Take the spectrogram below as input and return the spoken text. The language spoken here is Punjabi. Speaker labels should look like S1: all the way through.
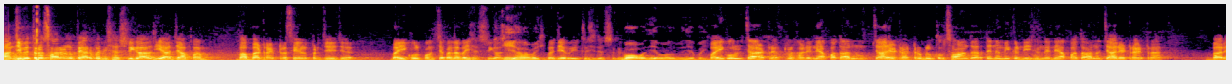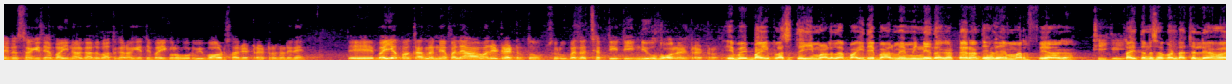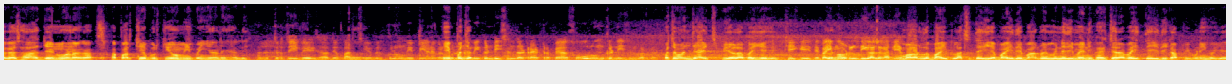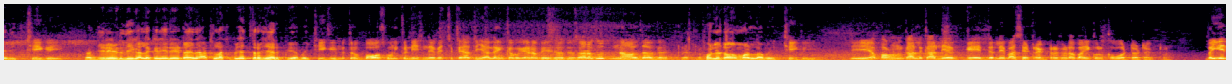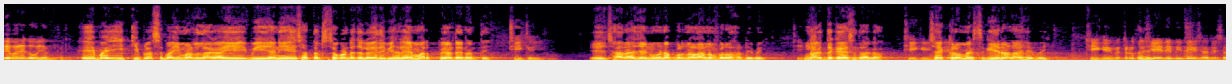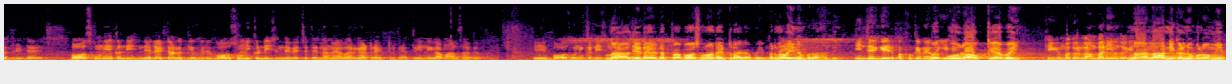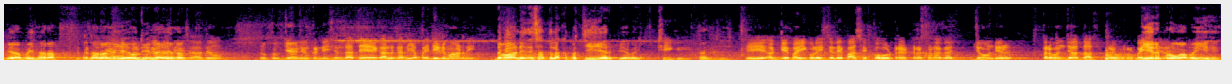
S1: ਹਾਂਜੀ ਮਿੱਤਰੋ ਸਾਰਿਆਂ ਨੂੰ ਪਿਆਰ ਭਰੀ ਸਤਿ ਸ਼੍ਰੀ ਅਕਾਲ ਜੀ। ਅੱਜ ਆਪਾਂ ਬਾਬਾ ਟਰੈਕਟਰ ਸੇਲ ਪਰਚੇਜ ਬਾਈ ਕੋਲ ਪਹੁੰਚੇ। ਪਹਿਲਾਂ ਬਾਈ ਸਤਿ ਸ਼੍ਰੀ ਅਕਾਲ
S2: ਹਾਲ ਆ ਬਾਈ?
S1: ਵਧੀਆ ਬਾਈ ਤੁਸੀਂ ਦੱਸੋ?
S2: ਬਹੁਤ ਵਧੀਆ ਬਹੁਤ ਵਧੀਆ ਬਾਈ।
S1: ਬਾਈ ਕੋਲ ਚਾਰ ਟਰੈਕਟਰ ਖੜੇ ਨੇ। ਆਪਾਂ ਤੁਹਾਨੂੰ ਚਾਰੇ ਟਰੈਕਟਰ ਬਿਲਕੁਲ ਸ਼ਾਨਦਾਰ ਤੇ ਨਵੀਂ ਕੰਡੀਸ਼ਨ ਦੇ ਨੇ ਆਪਾਂ ਤੁਹਾਨੂੰ ਚਾਰੇ ਟਰੈਕਟਰ ਬਾਰੇ ਦੱਸਾਂਗੇ ਤੇ ਬਾਈ ਨਾਲ ਗੱਲਬਾਤ ਕਰਾਂਗੇ। ਤੇ ਬਾਈ ਕੋਲ ਹੋਰ ਵੀ ਬਹੁਤ ਸਾਰੇ ਟਰੈਕਟਰ ਖੜੇ ਨੇ। ਤੇ ਬਾਈ ਆਪਾਂ ਕਰ ਲੈਂਦੇ ਆ ਪਹਿਲਾਂ ਆਹ ਵਾਲੇ ਟਰੈਕਟਰ ਤੋਂ ਸ਼ੁਰੂ। ਪਹਿਲਾਂ 3630 ਨਿਊ ਹਾਲੈਂਡ ਟਰੈਕਟਰ।
S2: ਇਹ ਬਾਈ 22 ਪਲੱਸ 23 ਮਾਡਲ ਦਾ 22 ਦੇ 12ਵੇਂ ਮਹੀਨੇ ਦਾ ਹੈਗਾ। ਟਾਇਰਾਂ ਤੇ ਹਲੇ ਐਮਆਰਐਫ ਪਿਆ ਹੈਗਾ।
S1: ਠੀਕ ਹੈ ਜੀ।
S2: 2.5 ਘੰਟਾ ਚੱਲਿਆ ਹੋਇਆਗਾ ਸਾਰਾ ਜੈਨੂਅਨ ਹੈਗਾ। ਆ ਪਰਚੀਆਂ ਪੁਰਚੀਆਂ ਉਵੇਂ ਪਈਆਂ ਨੇ ਹਲੇ।
S1: ਹਾਂ ਮਿੱਤਰ ਤੁਸੀਂ ਵੇਖ ਸਕਦੇ ਹੋ ਪਰਚੀਆਂ ਬਿਲਕੁਲ ਉਵੇਂ ਪਈਆਂ ਨੇ ਬਿਲਕੁਲ ਨਵੀਂ ਕੰਡੀਸ਼ਨ ਦਾ ਟਰੈਕਟਰ ਪਿਆ ਸ਼ੋਰੂਮ ਕੰਡੀਸ਼ਨ ਵਰਗਾ।
S2: 55 ਐਚਪੀ ਵਾਲਾ ਬਾਈ ਇਹ।
S1: ਠੀਕ ਹੈ। ਤੇ ਬਾਈ ਮਾਡਲ ਦੀ ਗੱਲ ਕਰੀਏ
S2: ਮਾਡਲ 22 ਪਲੱਸ 23 ਹੈ 22 ਦੇ 12ਵੇਂ ਮਹੀਨੇ ਦੀ ਮੈਨੂਫੈਕਚਰ ਹੈ ਬਾਈ 23 ਦੀ ਕਾਪੀ ਬਣੀ ਹੋਈ ਹੈ ਇਹਦੀ।
S1: ਠੀਕ ਹੈ ਜੀ।
S2: ਹਾਂਜੀ ਰੇਟ ਦੀ ਗੱਲ ਕਰੀਏ ਰੇਟ ਇਹਦਾ 875000 ਰੁਪਿਆ ਬਾਈ।
S1: ਠੀਕ ਹੈ। ਮਿੱਤਰੋ ਬਹੁਤ ਸੋਹਣੀ ਕੰਡੀਸ਼ਨ ਦੇ ਵਿੱਚ ਪਿਆ ਤੁਸੀਂ ਆ ਲੈਂਕਾ ਵਗੈਰਾ ਵੇਖ ਸਕਦੇ ਹੋ ਸਾਰਾ ਕੁਝ ਨਾਲ ਦਾ ਹੈਗਾ ਟਰੈਕਟਰ
S2: ਫੁੱਲ ਟੌਪ ਮਾਡਲ ਆ ਬਾਈ।
S1: ਠੀਕ ਹੈ ਜੀ। ਤੇ ਆਪਾਂ ਹੁਣ ਗੱਲ ਕਰ ਲਈ ਅੱਗੇ ਇਧਰਲੇ ਪਾਸੇ ਟਰੈਕਟਰ ਖੜਾ ਬਾਈ ਕੋਲ ਕਵੋਟਾ ਟਰੈਕਟਰ। ਬਈ ਇਹਦੇ ਬਾਰੇ ਦੋ ਜਾਣਕਾਰੀ।
S2: ਇਹ ਬਾਈ 21 ਪਲੱਸ 22 ਮਾਡਲ ਹੈਗਾ। ਇਹ ਵੀ ਯਾਨੀ ਇਹ 7-800 ਘੰਟਾ ਚੱਲੋ ਇਹਦੇ ਵੀ ਹਲੇ ਐਮਆਰਐਫ ਪਿਆ ਟਾਇਰਾਂ ਤੇ।
S1: ਠੀਕ ਹੈ ਜੀ।
S2: ਇਹ ਸਾਰਾ ਜੈਨੂਅਨ ਆ ਬਰਨਾਲਾ ਨੰਬਰ ਆ ਸਾਡੇ ਬਾਈ। ਨਗਦ ਕੈਸ਼ ਦਾਗਾ
S1: ਠੀਕ ਹੈ ਜੀ।
S2: ਸੈਕਰੋਮੈਕਸ ਗੇਅਰ ਵਾਲਾ ਇਹ ਬਾਈ।
S1: ਠੀਕ ਹੈ ਜੀ। ਮਿੱਤਰੋ ਤੁਸੀਂ ਇਹਦੇ ਵੀ ਦੇਖ ਸਕਦੇ ਹੋ ਛਤਰੀ ਤੇ ਬਹੁਤ ਸੋਹਣੀਆਂ ਕੰਡੀਸ਼ਨ ਦੀਆਂ ਲਾਈਟਾਂ ਲੱਗੀਆਂ ਹੋਈਆਂ ਨੇ ਬਹੁਤ ਸੋਹਣੀ ਕੰਡੀਸ਼ਨ ਦੇ ਵਿੱਚ ਤੇ ਨਵੇਂ ਵਰਗਾ ਟਰੈਕਟਰ ਪਿਆ ਤੁਸੀਂ ਨਿਗਾਹ ਮਾਰ ਸਕਦੇ ਹੋ। ਤੇ ਬਹੁਤ ਸੋਹਣੀ ਕੰਡੀਸ਼ਨ
S2: ਨਾਲ ਦੀ ਟਾਇਰ ਟੱਪਾ ਬਹੁਤ ਸੋਹਣਾ ਟਰੈਕਟਰ ਹੈਗਾ ਬਾਈ ਬਰਨਾਲਾ ਹੀ ਨੰਬਰ ਆ ਸਾਡੇ।
S1: ਇੰਜਨ ਗੇਅਰ ਪੱਖੋਂ ਕਿਵੇਂ ਆ
S2: ਬਈ? ਪੂਰਾ ਓਕੇ ਆ ਬਾਈ।
S1: ਠੀਕ ਹੈ ਮਤਲਬ ਲਾਂਬਾ ਨਹੀਂ ਆਉਂਦਾ
S2: ਨਾ ਨਾ ਨਿਕਲ ਨੂੰ ਕੋਲੋਂ ਮੀ ਪਿਆ ਬਾਈ ਸਾਰਾ ਸਾਰਾ ਨਹੀਂ ਉਹਦੀ ਲੈ ਜਾਂਦਾ।
S1: ਦੇਖ ਸਕਦੇ ਹੋ ਬਿਲਕੁਲ ਜੈਨੂਇਨ ਕੰਡੀਸ਼ਨ ਦਾ ਤੇ ਗੱਲ ਕਰ ਲਈ ਆਪਾਂ ਇਹਦੀ ਡਿਮਾਂਡ ਦੀ।
S2: ਡਿਮਾਂਡ ਇਹਦੀ 725000 ਰੁਪਿਆ ਬਾਈ।
S1: ਠੀਕ ਹੈ
S2: ਹਾਂਜੀ।
S1: ਤੇ ਅੱਗੇ ਬਾਈ ਕੋਲ ਇਧਰਲੇ ਪਾਸੇ ਇੱਕ ਹੋਰ ਟਰੈਕਟਰ ਖੜਾਗਾ ਜੌਨ ਡੀਅਰ 5310 ਟਰੈਕਟਰ ਬਾਈ।
S2: ਗੇਅਰ ਪ੍ਰੋ ਆ ਬਾਈ ਇਹ।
